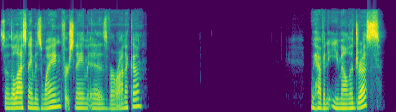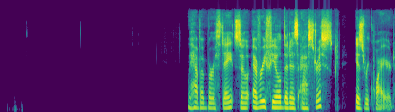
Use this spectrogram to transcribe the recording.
So the last name is Wang, first name is Veronica. We have an email address. We have a birth date, so every field that is asterisk is required.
